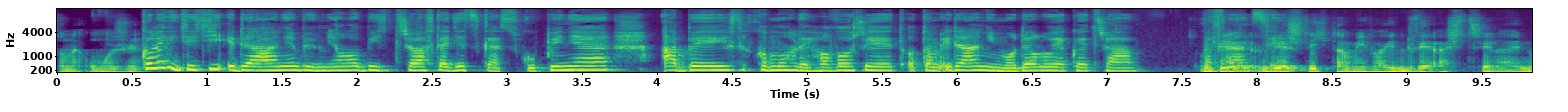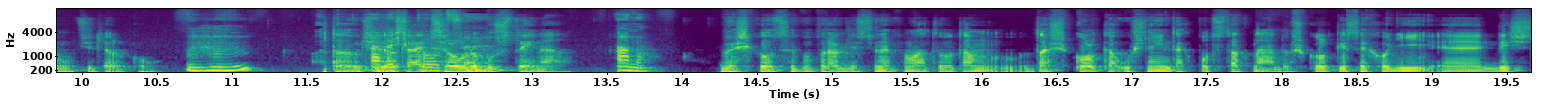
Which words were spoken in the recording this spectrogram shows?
to neumožňuje. Kolik dětí ideálně by mělo být třeba v té dětské skupině, abychom mohli hovořit o tom ideálním modelu, jako je třeba ve Francii? V jeslích tam mývají dvě až tři na jednu učitelku. Mm-hmm. A ta učitelka a je celou dobu stejná. Ano. Ve školce popravdě si nepamatuju, tam ta školka už není tak podstatná. Do školky se chodí, eh, když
